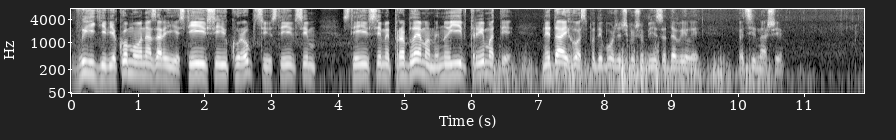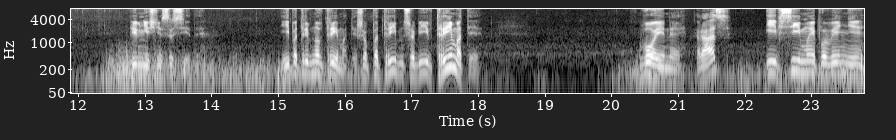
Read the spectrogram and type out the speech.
виді, в якому вона зараз є, з тією всією корупцією, з тією всім, з тією всіми проблемами, ну її втримати. Не дай, Господи Божечко, щоб її задавили оці наші північні сусіди. Її потрібно втримати. Щоб, потрібно, щоб її втримати, воїни раз, і всі ми повинні,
